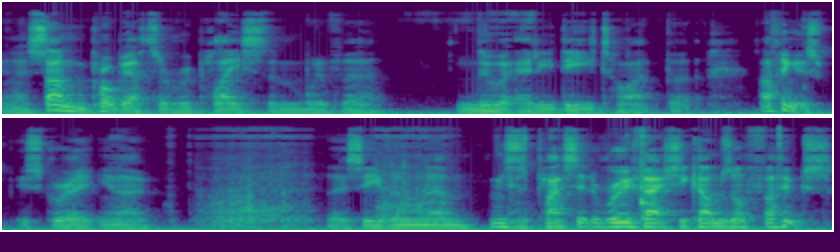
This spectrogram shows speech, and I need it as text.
You know, some probably have to replace them with a newer LED type, but I think it's it's great. You know, it's even um, this is plastic. The roof actually comes off, folks.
